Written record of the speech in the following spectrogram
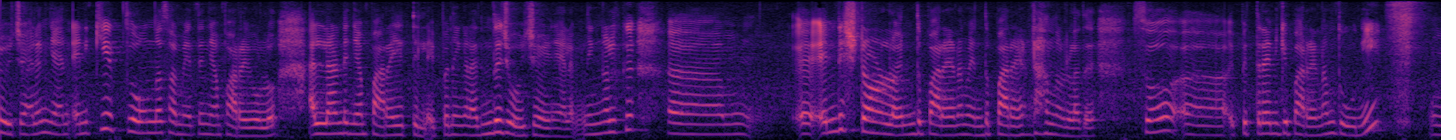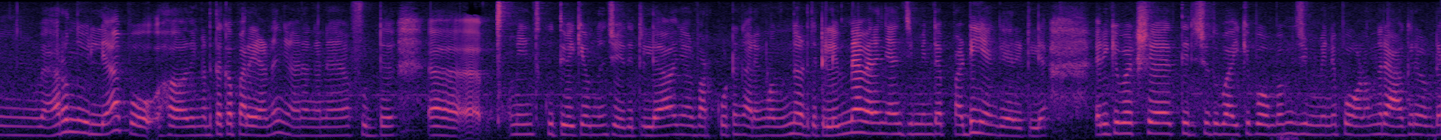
ചോദിച്ചാലും ഞാൻ എനിക്ക് തോന്നുന്ന സമയത്ത് ഞാൻ പറയുള്ളൂ. അല്ലാണ്ട് ഞാൻ പറയത്തില്ല. ഇപ്പോൾ നിങ്ങൾ എന്ത് ചോദിച്ചു കഴിഞ്ഞാലും. നിങ്ങൾക്ക് എന്റെ ഇഷ്ടമാണല്ലോ എന്ത് പറയണം എന്ത് പറയണ്ട എന്നുള്ളത് സോ ഇപ്പം ഇത്ര എനിക്ക് പറയണം തോന്നി. വേറൊന്നുമില്ല. അപ്പോൾ നിങ്ങളുടെ അടുത്തൊക്കെ പറയാണ്. ഞാൻ അങ്ങനെ ഫുഡ് മീൻസ് കുത്തിവെക്കൊന്നും ചെയ്തിട്ടില്ല. ഞാൻ വർക്കൗട്ടും കാര്യങ്ങളൊന്നും എടുത്തിട്ടില്ല. ഇന്നേ വരെ ഞാൻ ജിമ്മിന്റെ പടി ഞാൻ കയറിയിട്ടില്ല എനിക്ക് പക്ഷേ തിരിച്ച് ദുബായിക്ക് പോകുമ്പം ജിമ്മിന് പോകണം എന്നൊരാഗ്രഹമുണ്ട്.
